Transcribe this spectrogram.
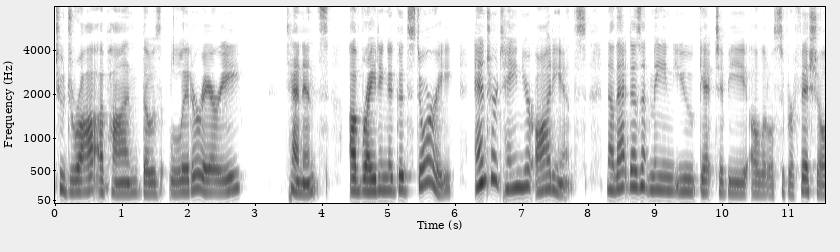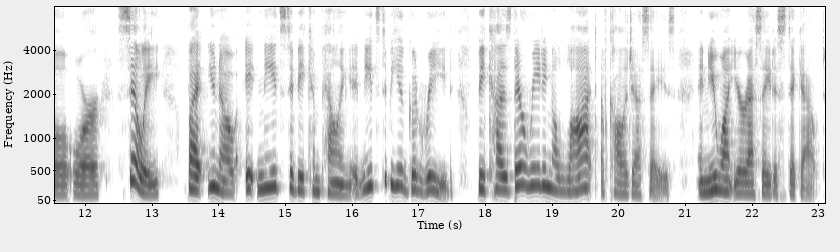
to draw upon those literary tenets of writing a good story. Entertain your audience. Now, that doesn't mean you get to be a little superficial or silly, but you know, it needs to be compelling. It needs to be a good read because they're reading a lot of college essays and you want your essay to stick out.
